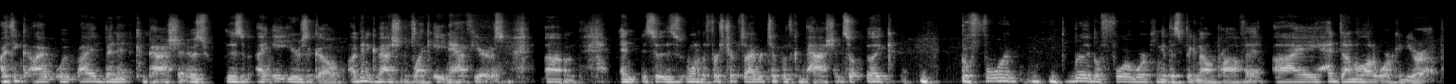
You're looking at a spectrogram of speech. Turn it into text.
I think I I had been at Compassion. It was this is eight years ago. I've been at Compassion for like eight and a half years, um, and so this is one of the first trips I ever took with Compassion. So like before, really before working at this big nonprofit, I had done a lot of work in Europe.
